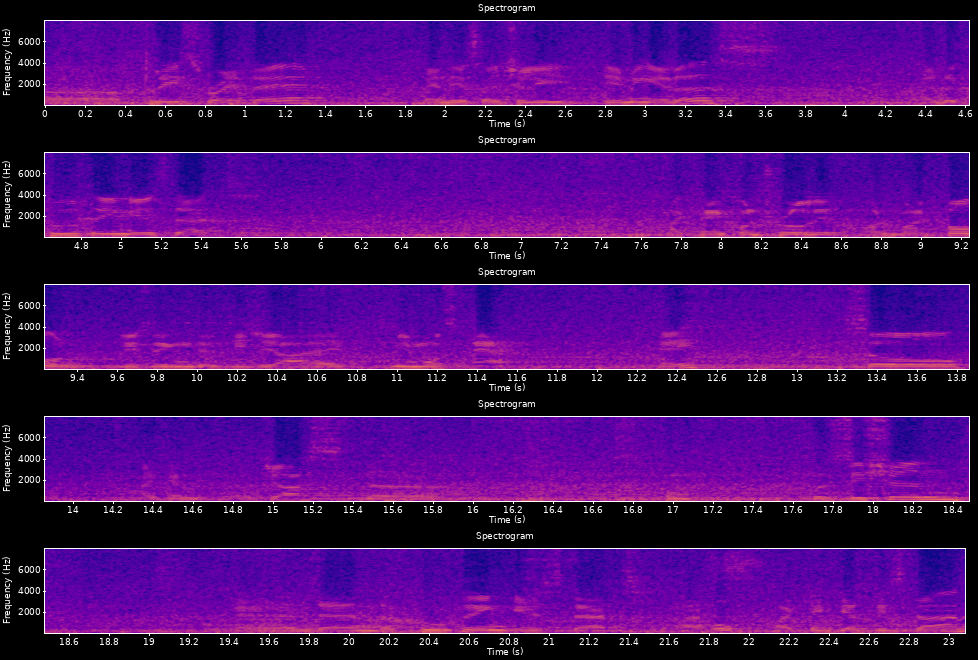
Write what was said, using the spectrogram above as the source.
uh, placed right there and it's actually aiming at us. And the cool thing is that I can control it on my phone using the DJI Mimos app. Okay, so I can adjust the position And then the cool thing is that I hope I can get this done.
